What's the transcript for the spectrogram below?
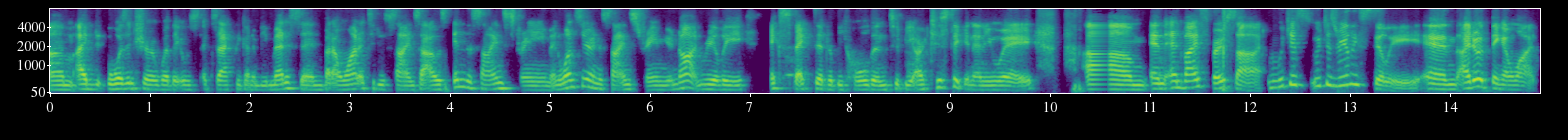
Um, I wasn't sure whether it was exactly going to be medicine, but I wanted to do science. So I was in the science stream. And once you're in the science stream, you're not really expected or beholden to be artistic in any way, um, and and vice versa, which is which is really silly. And I don't think I want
